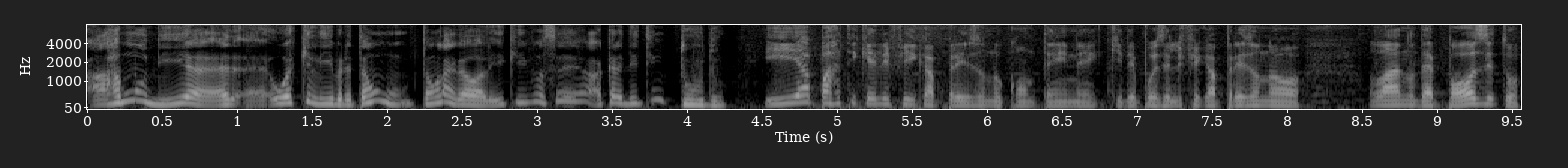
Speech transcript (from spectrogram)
a harmonia, é- é- o equilíbrio é tão, tão legal ali que você acredita em tudo. E a parte que ele fica preso no container, que depois ele fica preso no, lá no depósito,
